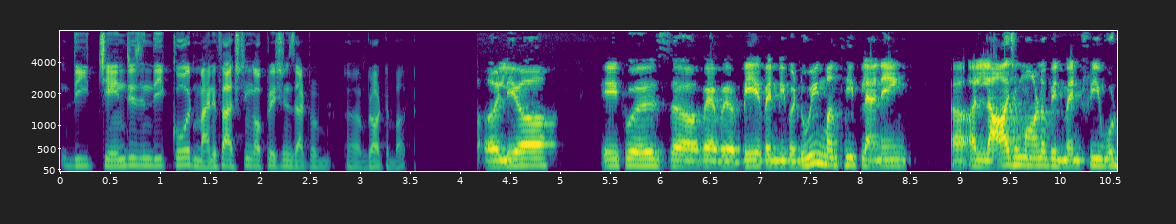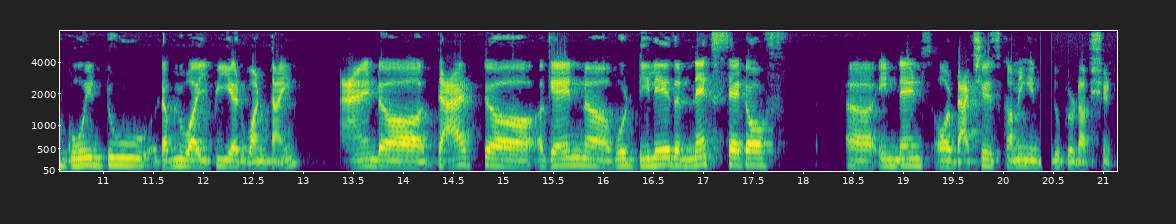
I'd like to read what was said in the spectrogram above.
the changes in the core manufacturing operations that were uh, brought about? Earlier, it was uh, where, where when we were doing monthly planning, uh, a large amount of inventory would go into WIP at one time, and uh, that uh, again uh, would delay the next set of uh, indents or batches coming into production.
